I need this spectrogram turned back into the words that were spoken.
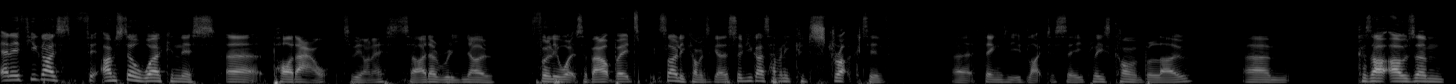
and if you guys, fi- I'm still working this uh, pod out, to be honest. So I don't really know fully what it's about, but it's slowly coming together. So if you guys have any constructive uh, things that you'd like to see, please comment below. Because I, I was um,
